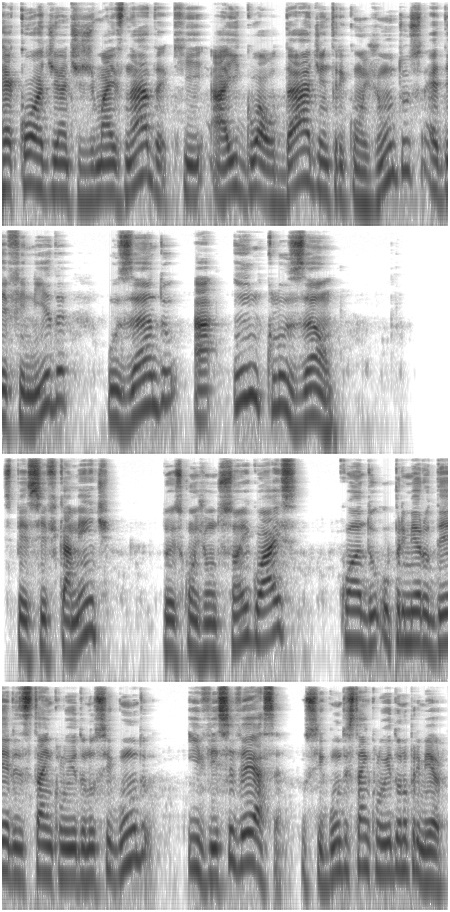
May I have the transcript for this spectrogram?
Recorde, antes de mais nada, que a igualdade entre conjuntos é definida usando a inclusão. Especificamente, dois conjuntos são iguais quando o primeiro deles está incluído no segundo e vice-versa, o segundo está incluído no primeiro.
